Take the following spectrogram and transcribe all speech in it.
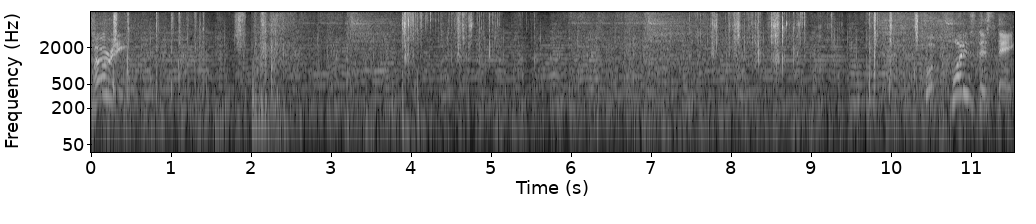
Hurry! What, what is this thing?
